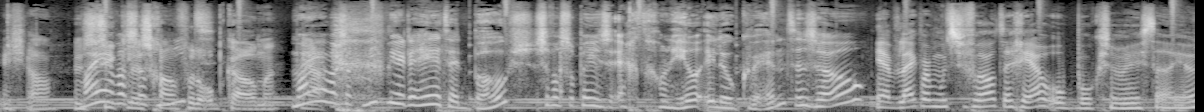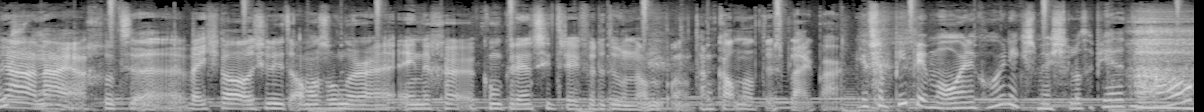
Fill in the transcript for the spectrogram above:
weet je wel, hun Maya cyclus ook gewoon niet- voelen opkomen. Maya ja. was ook niet meer de hele tijd boos. Ze was opeens echt gewoon heel eloquent en zo. Ja, blijkbaar moet ze vooral tegen jou opboksen meestal, Joost. Ja, nou ja, goed. eh, weet je wel, als jullie het allemaal zonder eh, enige concurrentiedrift willen doen, dan, dan, dan kan dat dus blijkbaar. Ik heb zo'n piep in mijn oor en ik hoor niks meer, Charlotte. Heb jij dat nou ook?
